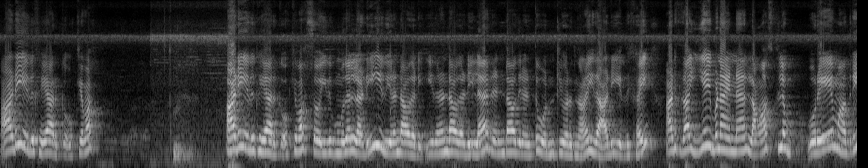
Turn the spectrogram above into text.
அடி எதுகையாக இருக்குது ஓகேவா அடி எதுகையா இருக்குது ஓகேவா ஸோ இது முதல் அடி இது இரண்டாவது அடி. இது இரண்டாவது அடியில் ரெண்டாவது எழுத்து ஒன்றி வருதுனால இது அடி எதுகை. அடுத்ததாக இயல்புனா என்ன? லாஸ்ட்டில் ஒரே மாதிரி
